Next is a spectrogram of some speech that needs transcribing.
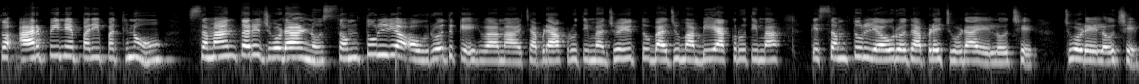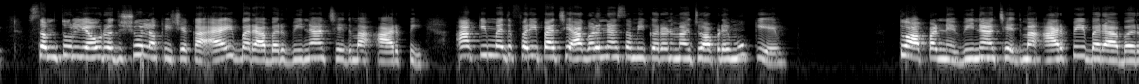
તો આરપી ને પરિપથનો સમાંતર જોડાણનો સમતુલ્ય અવરોધ કહેવામાં આવે છે. આપણે આકૃતિમાં જોયું તો, બાજુમાં બે આકૃતિમાં કે સમતુલ્ય અવરોધ આપણે જોડાયેલો છે, જોડેલો છે. સમતુલ્ય અવરોધ શું લખી શકાય? આઈ બરાબર વિના છેદમાં આરપી. આ કિંમત ફરી પાછી આગળના સમીકરણમાં જો આપણે મૂકીએ, તો આપણને વિના છેદમાં આરપી બરાબર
